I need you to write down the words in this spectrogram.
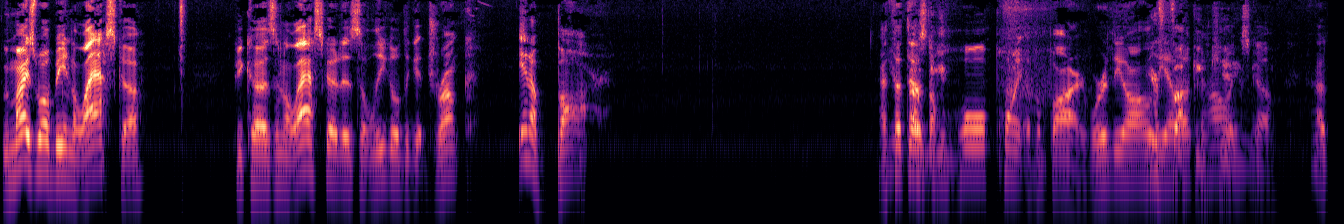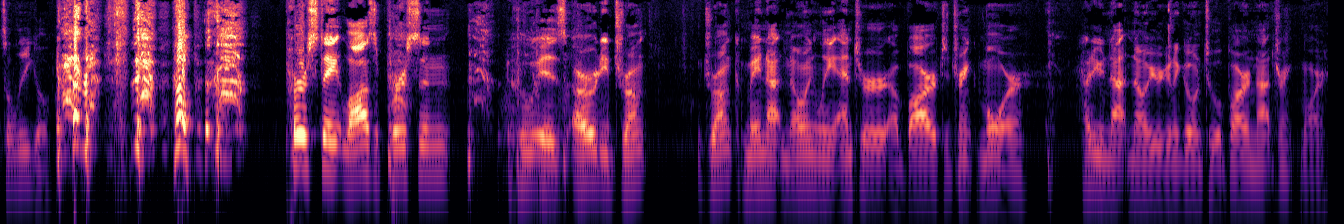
We might as well be in Alaska because in Alaska it is illegal to get drunk in a bar. I You're thought that was the whole point of a bar. Where the all the fucking alcoholics go? No, it's illegal. Help! per state laws, a person who is already drunk drunk may not knowingly enter a bar to drink more. How do you not know you're going to go into a bar and not drink more?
